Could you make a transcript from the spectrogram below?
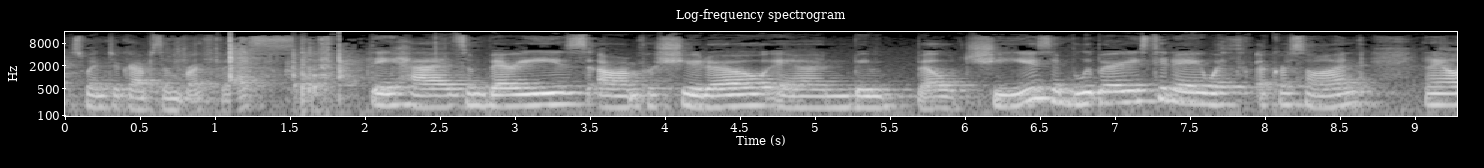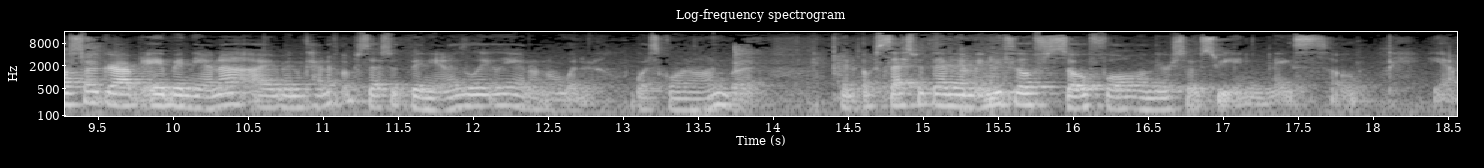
just went to grab some breakfast. They had some berries, um, prosciutto, and Babybel cheese and blueberries today with a croissant. And I also grabbed a banana. I've been kind of obsessed with bananas lately. I don't know what what's going on, but I've been obsessed with them. They made me feel so full and they're so sweet and nice. So yeah.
